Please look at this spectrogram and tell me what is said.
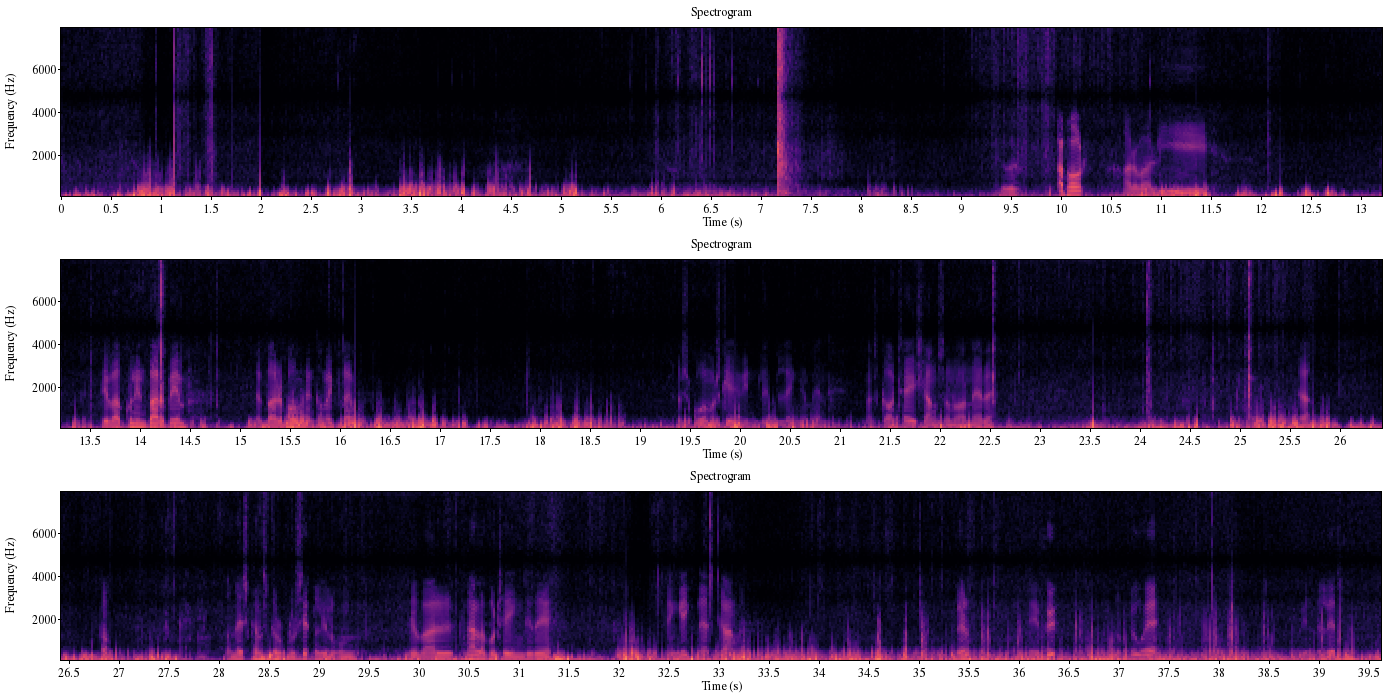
About var. Det var kun en barbem. Barbom, den kom ikke frem. Så skulle jeg måske vinde lidt længere, men man skal også tage chancen, når den er der. Ja. Kom. Og næste gang skal du blive sæt en lille hund. Det var knaller på ting, det der. Den gik næste gang. Vel, det er fy. Så flyv her. Vente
